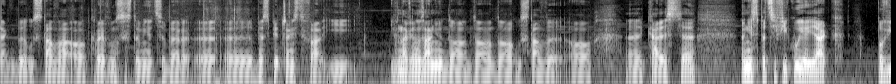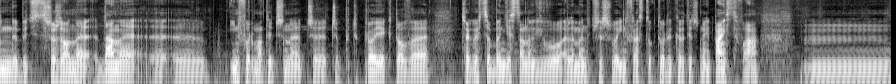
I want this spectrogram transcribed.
jakby ustawa o Krajowym Systemie Cyberbezpieczeństwa i, i w nawiązaniu do, do, do ustawy o KSC no nie specyfikuje, jak powinny być strzeżone dane informatyczne czy, czy, czy projektowe czegoś, co będzie stanowiło element przyszłej infrastruktury krytycznej państwa. Mm,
